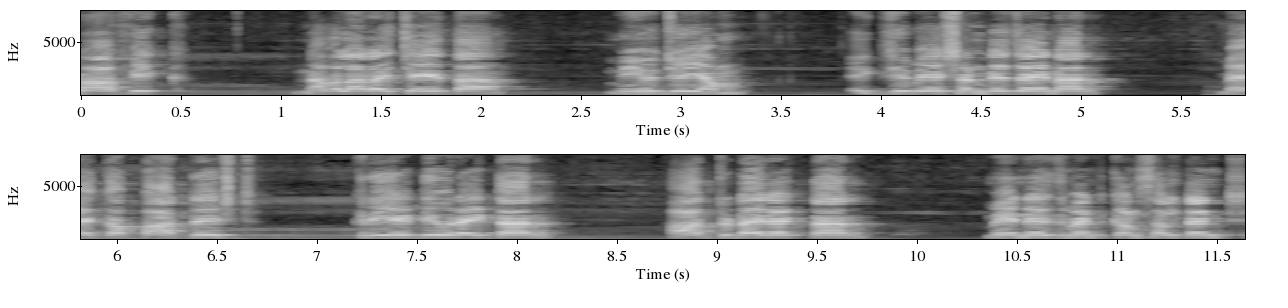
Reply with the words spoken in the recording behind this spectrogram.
graphic నవల రచయిత museum exhibition designer makeup artist creative writer art director management consultant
